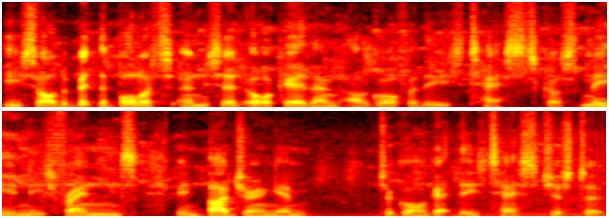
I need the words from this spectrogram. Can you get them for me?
he sort of bit the bullet and he said, okay, then I'll go for these tests because me and his friends been badgering him to go and get these tests just to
